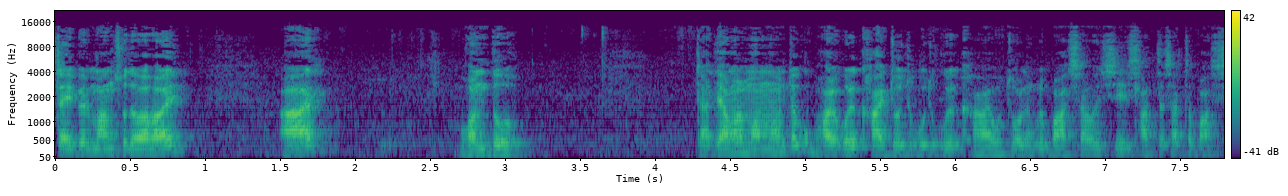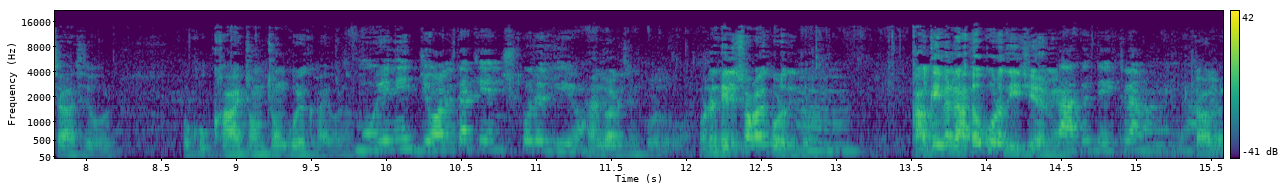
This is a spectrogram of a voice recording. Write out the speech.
টাইপের মাংস দেওয়া হয়। আর ভন্ত তাতে আমার মামাটা খুব ভালো করে খায় চোচ প্রচুর করে খায়। ও তো অনেকগুলো বাচ্চা হয়েছে সাতটা সাতটা বাচ্চা আছে ওর। ও খুব খায় চমচম করে খায় ওরা। মোহিনীর জলটা চেঞ্জ করে দিও। হ্যাঁ জল চেঞ্জ করে দেবো। ওটা ডেলি সকাল করে দিত। কালকে ইভেন রাতেও করে দিয়েছি আমি। রাতে দেখলাম আমি তাহলে?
